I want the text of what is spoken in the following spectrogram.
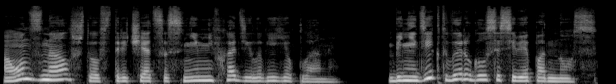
А он знал, что встречаться с ним не входило в ее планы. Бенедикт выругался себе под нос.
